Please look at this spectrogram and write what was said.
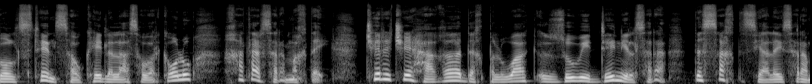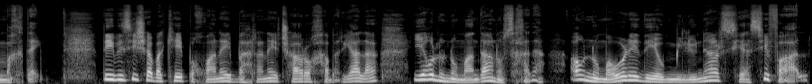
ګولډسټین څوکۍ له لاسه ورکولو خطر سره مخ دی، چیرې چې هغه د خپلواک زوي ډینیل سره د سختې سیالۍ سره مخ دی. د ای بي سي شبکې پخوانۍ بهرنیو چارو خبریاله یو له نوماندانو څخه ده او نوموړې د یو میلیونر سیاسي فعال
